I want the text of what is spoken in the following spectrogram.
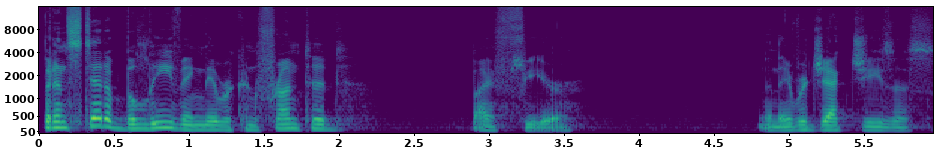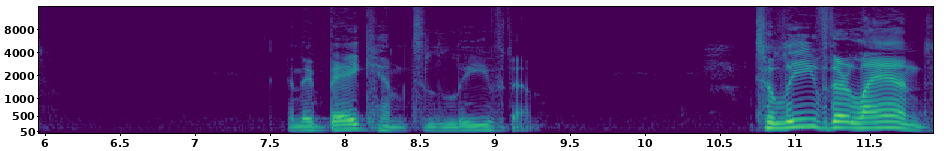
but instead of believing, they were confronted by fear. And they reject Jesus. And they beg him to leave them, to leave their land.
